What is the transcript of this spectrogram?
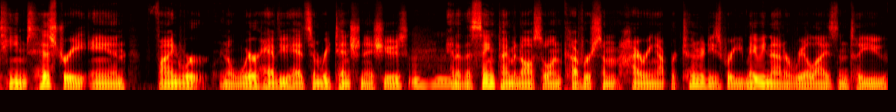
team's history and find where, you know, where have you had some retention issues. Mm-hmm. And at the same time, it also uncovers some hiring opportunities where you maybe not have realized until you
